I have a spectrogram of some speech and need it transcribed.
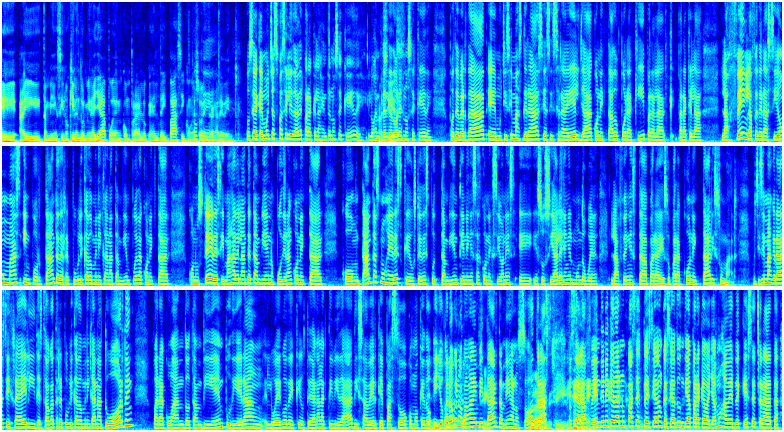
Eh, ahí también, si no quieren dormir allá, pueden comprar lo que es el Day Pass y con okay. eso entran al evento. O sea que hay muchas facilidades para que la gente no se quede, los emprendedores no se queden. Pues de verdad, eh, muchísimas gracias Israel, ya conectados por aquí para, la, para que la, la FEN, la federación más importante de República Dominicana, también pueda conectar con ustedes y más adelante también nos pudieran conectar con tantas mujeres que ustedes también tienen esas conexiones eh, sociales en el mundo. Bueno, la FEN está para eso, para conectar y sumar. Muchísimas gracias Israel y Desahogate República Dominicana a tu orden para cuando también pudieran, luego de que ustedes hagan la actividad y saber qué pasó, cómo quedó. El y yo impacto. creo que nos van a invitar sí. también a nosotras. Claro sí. O sea, la FEN tiene que dar un pase especial, aunque sea de un día, para que vayamos a ver de qué se trata.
